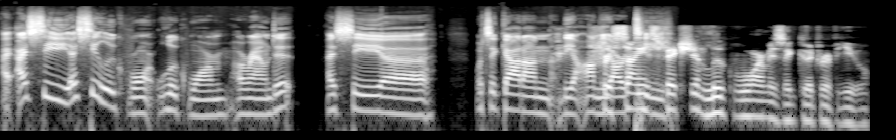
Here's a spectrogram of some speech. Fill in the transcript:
I, I see I see lukewarm, lukewarm around it. I see uh, what's it got on the on For the RT? science fiction, lukewarm is a good review.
